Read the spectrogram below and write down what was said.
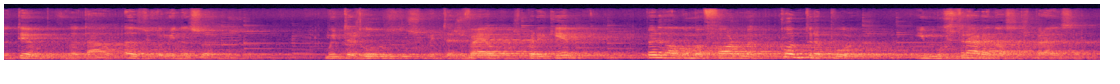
de tempo de Natal as iluminações, muitas luzes, muitas velas, para quê? para de alguma forma contrapor e mostrar a nossa esperança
